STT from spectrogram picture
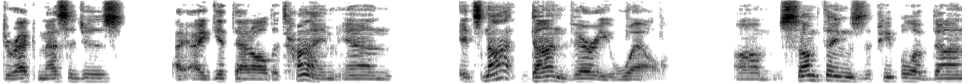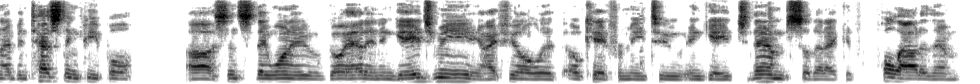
direct messages. I, I get that all the time, and it's not done very well. Um, some things that people have done, I've been testing people uh, since they want to go ahead and engage me. I feel it okay for me to engage them so that I could pull out of them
